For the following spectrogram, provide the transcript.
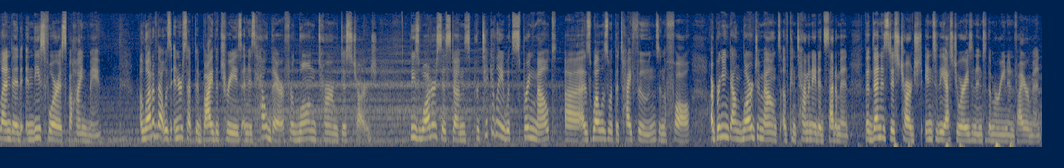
landed in these forests behind me. A lot of that was intercepted by the trees and is held there for long-term discharge. These water systems, particularly with spring melt, uh, as well as with the typhoons in the fall, are bringing down large amounts of contaminated sediment that then is discharged into the estuaries and into the marine environment.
